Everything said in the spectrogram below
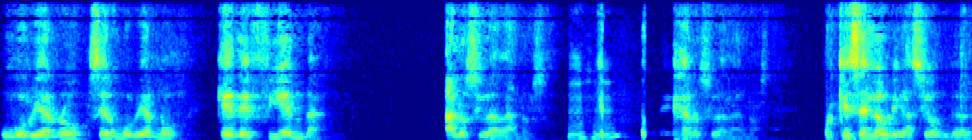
un gobierno, ser un gobierno que defienda a los ciudadanos, que proteja a los ciudadanos, porque esa es la obligación de,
